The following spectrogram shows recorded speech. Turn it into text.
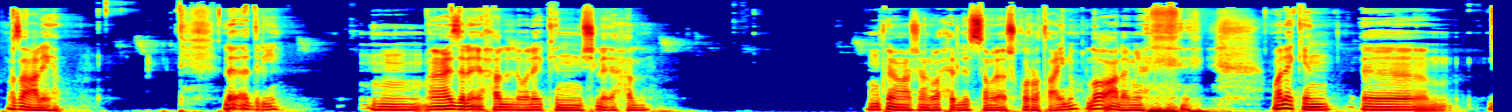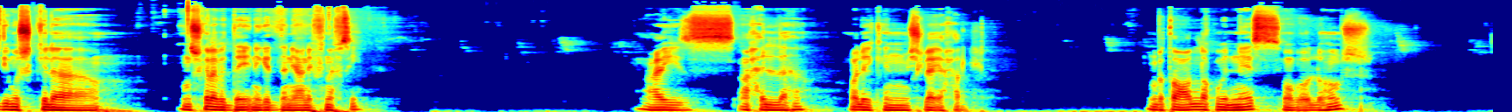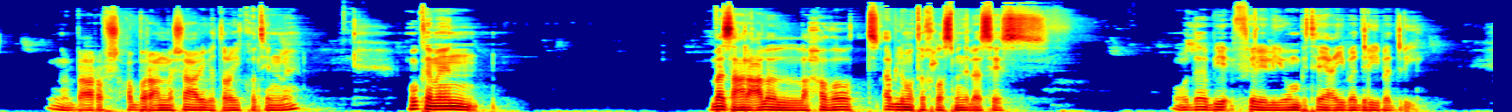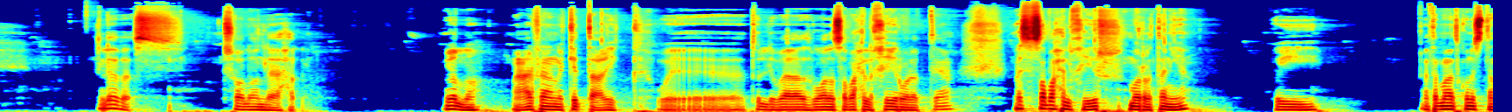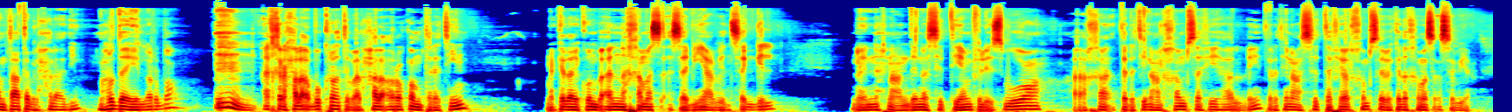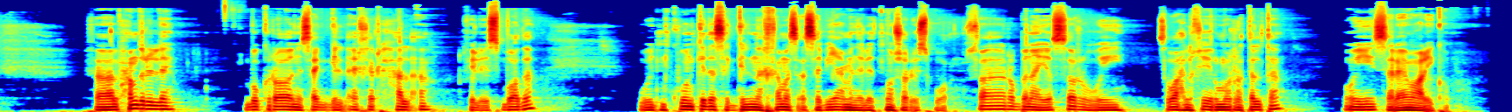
بزعل عليها. لا أدري. أنا عايز ألاقي حل ولكن مش لاقي حل. ممكن عشان الواحد لسه ملقاش قرة عينه؟ الله أعلم يعني. ولكن دي مشكلة مشكلة بتضايقني جدا يعني في نفسي. عايز أحلها ولكن مش لاقي حل. بتعلق بالناس وما بقولهمش. ما بعرفش أعبر عن مشاعري بطريقة ما. وكمان بزعل على اللحظات قبل ما تخلص من الأساس. وده بيقفل اليوم بتاعي بدري بدري. لا بس إن شاء الله نلاقي حل. يلا. عارف أنا نكدت عليك وتقول لي ولا, ولا صباح الخير ولا بتاع. بس صباح الخير مرة تانية و أتمنى تكون استمتعت بالحلقة دي. النهاردة إيه؟ الأربع. آخر حلقة بكرة تبقى الحلقة رقم تلاتين. ما كده هيكون بقالنا خمس أسابيع بنسجل لأن إحنا عندنا ست أيام في الأسبوع. تلاتين على الخمسة فيها الايه تلاتين على الستة فيها الخمسة يبقى كده خمس أسابيع. فالحمد لله. بكرة نسجل آخر حلقة. في الأسبوع ده ونكون كده سجلنا خمس أسابيع من الاتناشر أسبوع. فربنا ييسر وصباح الخير مرة تالتة والسلام عليكم.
